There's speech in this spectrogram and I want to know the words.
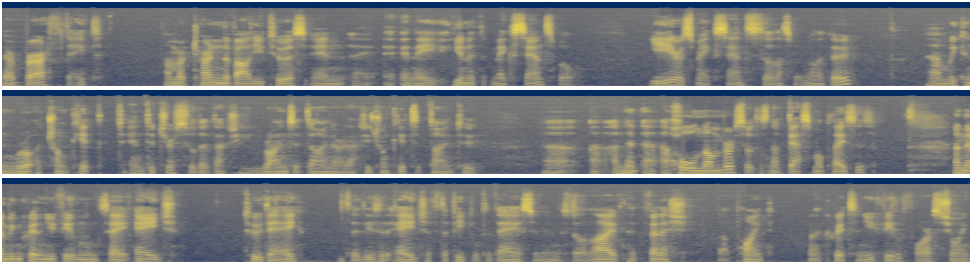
their birth date and return the value to us in a, in a unit that makes sense. Well, years make sense, so that's what we want to do. And we can truncate to integer so that it actually rounds it down or it actually truncates it down to uh, a, a, whole number so it doesn't have decimal places. And then we can create a new field and say age today. And say these are the age of the people today, assuming they're still alive. Hit finish that point, and it creates a new field for us showing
